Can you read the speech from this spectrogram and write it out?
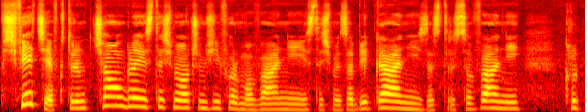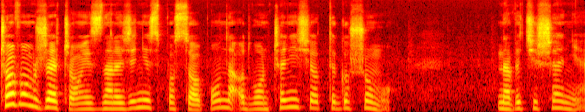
W świecie, w którym ciągle jesteśmy o czymś informowani, jesteśmy zabiegani, zastresowani, kluczową rzeczą jest znalezienie sposobu na odłączenie się od tego szumu, na wyciszenie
